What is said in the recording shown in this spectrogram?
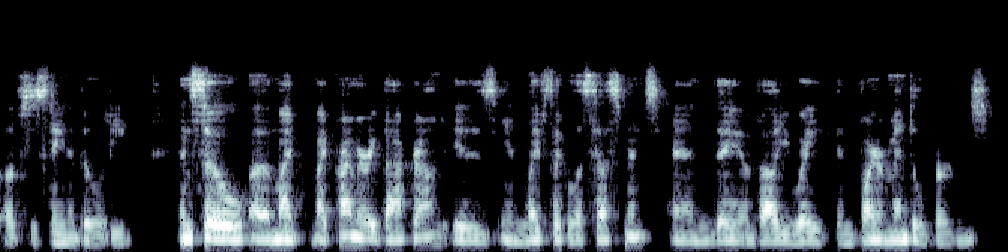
of sustainability. And so uh, my, my primary background is in life cycle assessments and they evaluate environmental burdens.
